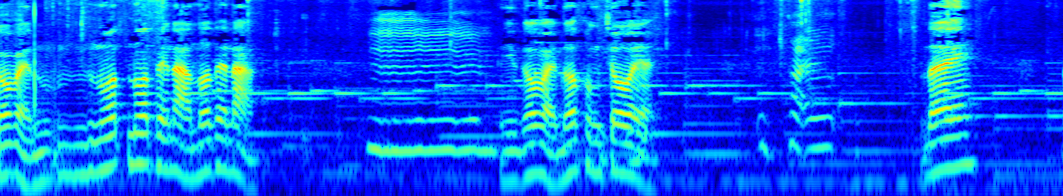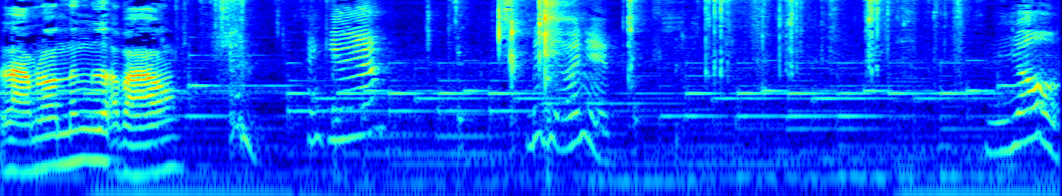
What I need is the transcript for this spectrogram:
có vẻ nuốt nuốt thế nào nuốt thế nào? Ừ. nhìn có vẻ nuốt không trôi à? Phải- đây làm lon nước ngựa vào. Thank you nhá. Biết điều ấy nhỉ? Vô.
